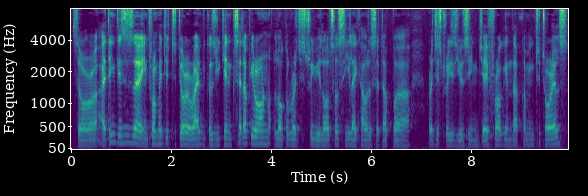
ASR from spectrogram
So I think this is an informative tutorial right? Because you can set up your own local registry. We'll also see like how to set up uh, registries using JFrog in the upcoming tutorials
